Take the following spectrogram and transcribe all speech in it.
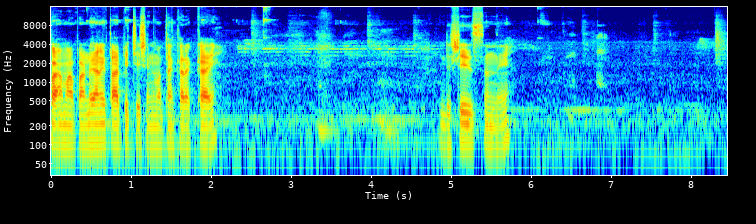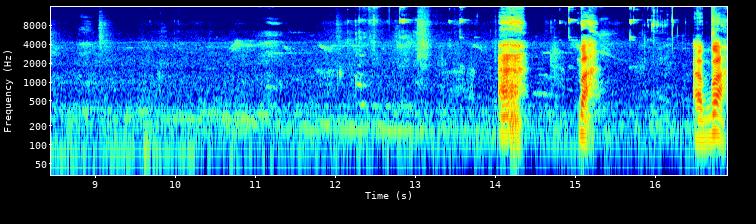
ప- మా పండుగనికి తాపిచ్చేసింది మొత్తం కరెక్ట్ అయి దిష్టి ఇస్తుంది. అబ్బా. అబ్బా.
